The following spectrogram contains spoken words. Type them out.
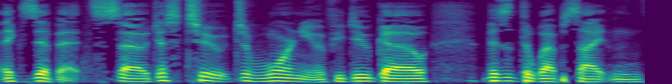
exhibits. So, just to, to warn you, if you do go, visit the website and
